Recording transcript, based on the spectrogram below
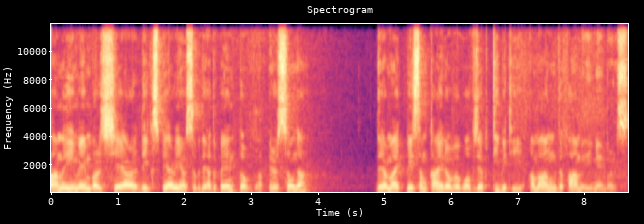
family members share the experience of the advent of a persona, there might be some kind of objectivity among the family members.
